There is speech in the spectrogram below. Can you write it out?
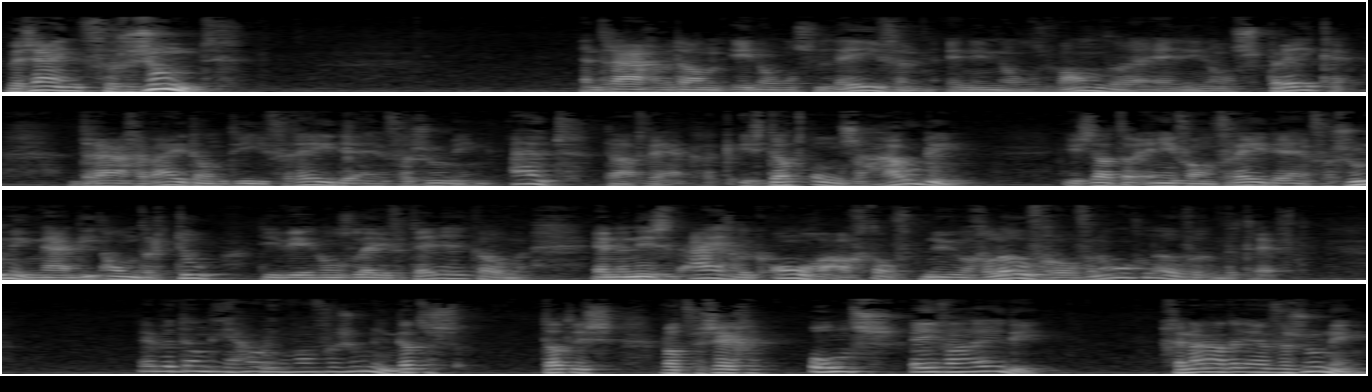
We zijn verzoend. En dragen we dan in ons leven en in ons wandelen en in ons spreken, dragen wij dan die vrede en verzoening uit daadwerkelijk? Is dat onze houding? Is dat er een van vrede en verzoening naar die ander toe die we in ons leven tegenkomen? En dan is het eigenlijk ongeacht of het nu een gelovige of een ongelovige betreft. Hebben we dan die houding van verzoening? Dat is, dat is wat we zeggen, ons evangelie. Genade en verzoening.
